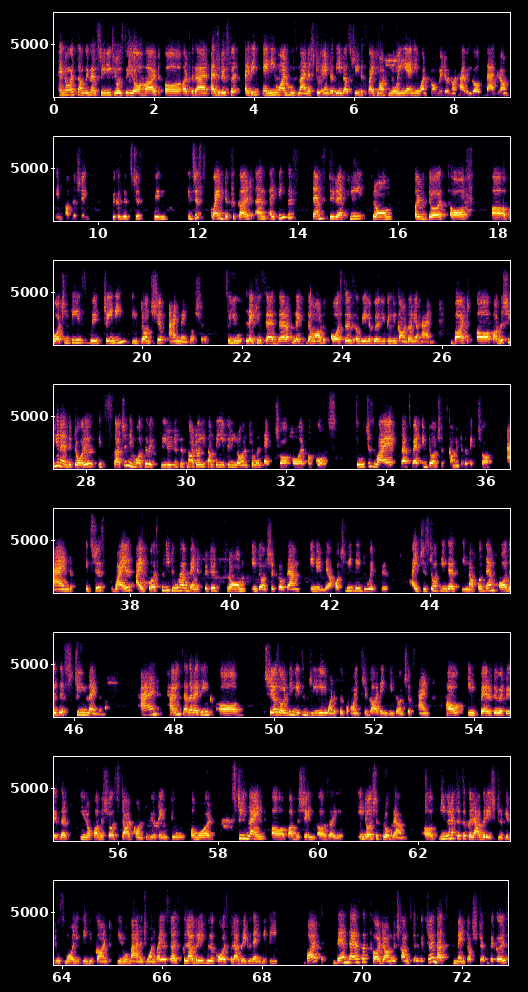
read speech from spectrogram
I know it's something that's really close to your heart, uh, Arpita, as it is for, I think, anyone who's managed to enter the industry despite not knowing anyone from it or not having a background in publishing, because it's just been, it's just quite difficult. And I think this stems directly from a dearth of uh, opportunities with training, internship, and mentorship. So you, like you said, there are like the amount of courses available you can count on your hand. But uh, publishing an editorial, it's such an immersive experience. It's not really something you can learn from a lecture or a course. So which is why that's where internships come into the picture. And it's just while I personally do have benefited from internship programs in India, fortunately they do exist. I just don't think there's enough of them or that they're streamlined enough. And having said that, I think uh, Shreya's already made some really wonderful points regarding internships and how imperative it is that you know publishers start contributing to a more streamlined uh, publishing, uh, sorry, internship program. Uh, even if it's a collaboration, if you're too small, you think you can't, you know, manage one by yourself. Collaborate with a course, collaborate with NBT. But then there's the third round which comes into the picture, and that's mentorship because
